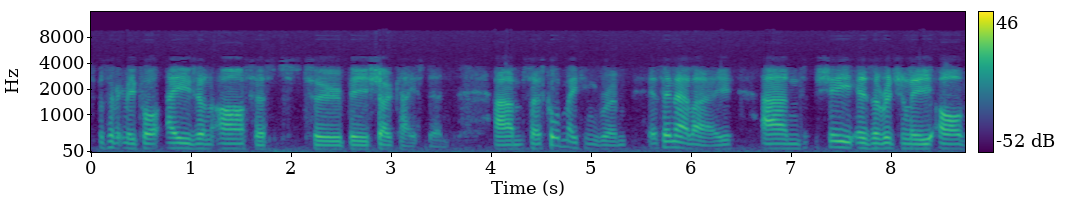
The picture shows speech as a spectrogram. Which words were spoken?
specifically for Asian artists to be showcased in. Um, so it's called Making Room. It's in LA, and she is originally of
